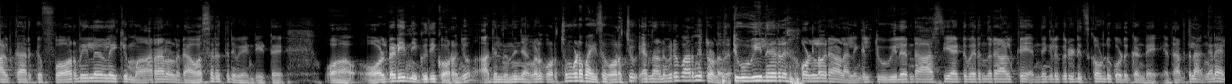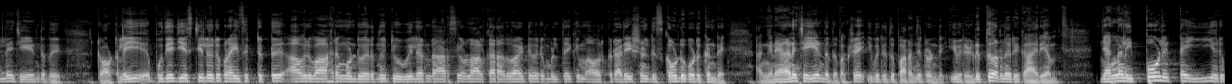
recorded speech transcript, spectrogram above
ആൾക്കാർക്ക് ഫോർ വീലറിലേക്ക് മാറാനുള്ള ഒരു അവസരത്തിന് വേണ്ടിയിട്ട് ഓൾറെഡി നികുതി കുറഞ്ഞു. അതിൽ നിന്ന് ഞങ്ങൾ കുറച്ചും കൂടെ പൈസ കുറച്ചു എന്നാണ് ഇവർ പറഞ്ഞിട്ടുള്ളത്. ടു വീലർ ഉള്ള ഒരാൾ അല്ലെങ്കിൽ ടു വീലറിന്റെ ആർ സി ആയിട്ട് വരുന്ന ഒരാൾക്ക് എന്തെങ്കിലുമൊക്കെ ഒരു ഡിസ്കൗണ്ട് കൊടുക്കണ്ടേ? യഥാർത്ഥത്തിൽ അങ്ങനെയല്ലേ ചെയ്യേണ്ടത്? ടോട്ടലി പുതിയ ജി എസ് ടിയിൽ ഒരു പ്രൈസ് ഇട്ടിട്ട് ആ ഒരു വാഹനം കൊണ്ടുവരുന്നു. ടു വീലറിന്റെ ആർ സി ഉള്ള ആൾക്കാർ അതുമായിട്ട് വരുമ്പോഴത്തേക്കും അവർക്ക് ഒരു അഡീഷണൽ ഡിസ്കൗണ്ട് കൊടുക്കണ്ടേ? അങ്ങനെയാണ് ചെയ്യേണ്ടത്. പക്ഷേ ഇവരിത് പറഞ്ഞിട്ടുണ്ട്. ഇവരെടുത്തു പറഞ്ഞൊരു കാര്യം ഞങ്ങൾ ഇപ്പോൾ ഇട്ട ഈ ഒരു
